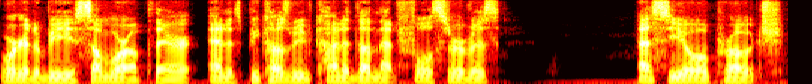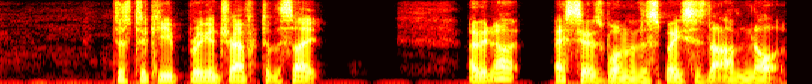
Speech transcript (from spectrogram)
we're going to be somewhere up there, and it's because we've kind of done that full service SEO approach just to keep bringing traffic to the site. I mean, SEO is one of the spaces that I'm not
